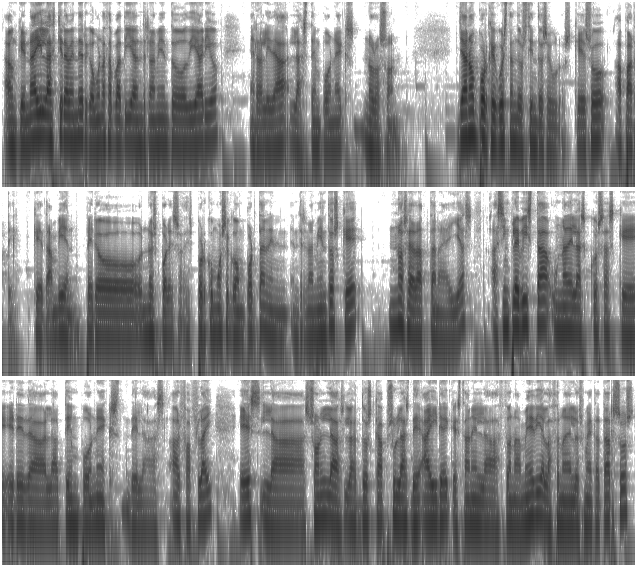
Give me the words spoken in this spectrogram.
aunque Nike las quiera vender como una zapatilla de entrenamiento diario, en realidad las Tempo Next no lo son. Ya no porque cuesten 200 euros, que eso aparte, que también, pero no es por eso, es por cómo se comportan en entrenamientos que no se adaptan a ellas. A simple vista, una de las cosas que hereda la Tempo Next de las Alphafly es la, son las, las, dos cápsulas de aire que están en la zona media, la zona de los metatarsos.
